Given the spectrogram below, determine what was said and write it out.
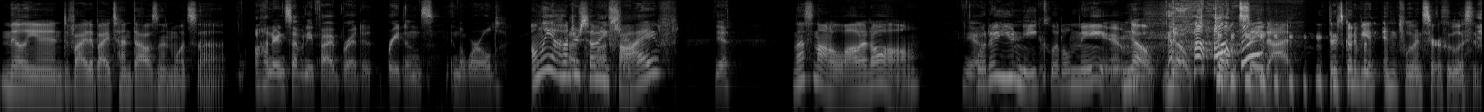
million divided by 10,000. What's that? 175 Brad- Bradens in the world. Only of last year. 175? Yeah. That's not a lot at all. Yeah. What a unique little name. No, no, don't say that. There's going to be an influencer who listens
